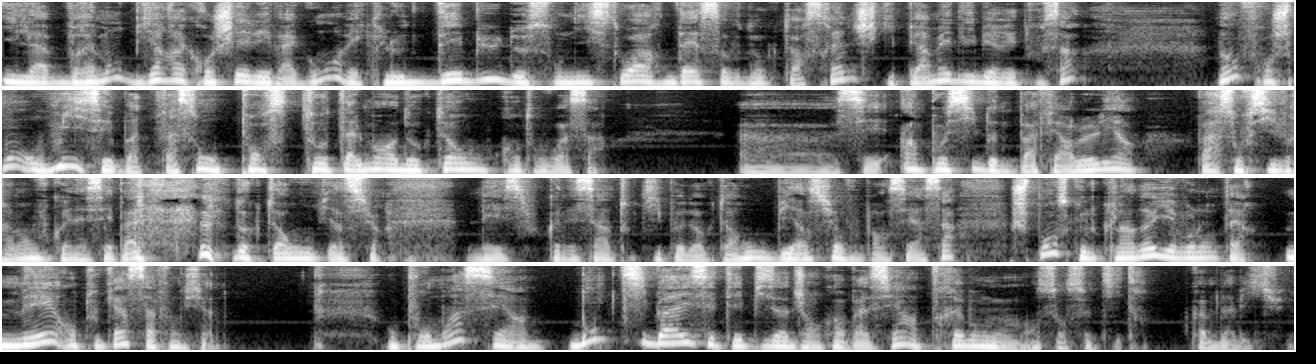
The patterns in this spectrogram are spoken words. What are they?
il a vraiment bien raccroché les wagons avec le début de son histoire Death of Doctor Strange qui permet de libérer tout ça. Non, franchement, oui, c'est bah, de toute façon, on pense totalement à Doctor Who quand on voit ça. c'est impossible de ne pas faire le lien sauf si vraiment vous connaissez pas le Docteur Who, bien sûr. Mais si vous connaissez un tout petit peu Doctor Who, bien sûr, vous pensez à ça. Je pense que le clin d'œil est volontaire. Mais en tout cas, ça fonctionne. Pour moi, c'est un bon petit bail cet épisode. J'ai encore passé un très bon moment sur ce titre, comme d'habitude.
